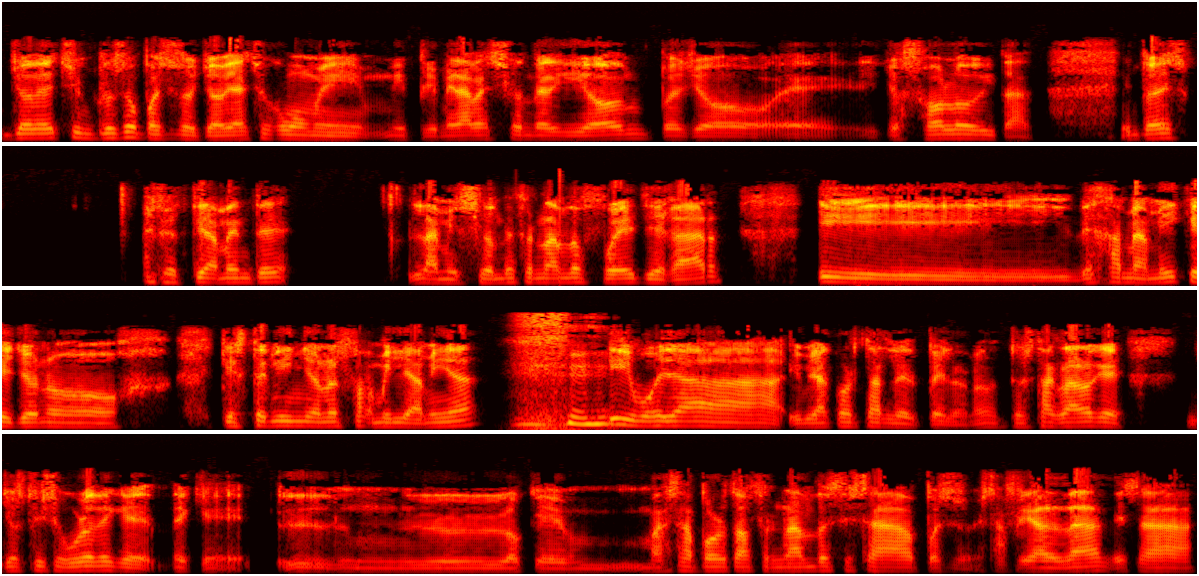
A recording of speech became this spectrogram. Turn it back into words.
yo de hecho incluso pues eso, yo había hecho como mi, mi primera versión del guion, pues yo, eh, yo solo y tal. Entonces, efectivamente, la misión de Fernando fue llegar y déjame a mí que yo no, que este niño no es familia mía y voy a, y voy a cortarle el pelo, ¿no? Entonces está claro que yo estoy seguro de que, de que lo que más ha aportado Fernando es esa, pues esa frialdad, esa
